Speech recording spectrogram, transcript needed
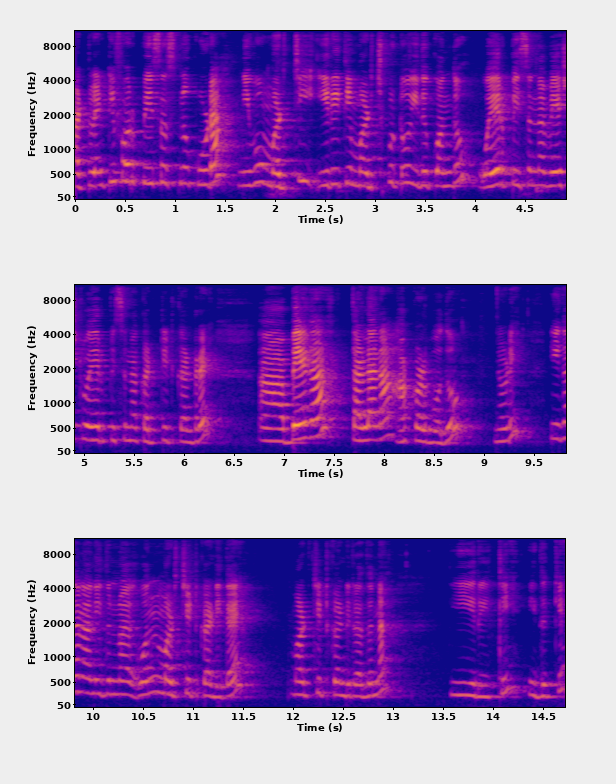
ಆ ಟ್ವೆಂಟಿ ಫೋರ್ ಪೀಸಸ್ನು ಕೂಡ ನೀವು ಮಡ್ಚಿ ಈ ರೀತಿ ಮಡ್ಚಿಬಿಟ್ಟು ಇದಕ್ಕೊಂದು ವೈರ್ ಪೀಸನ್ನು ವೇಸ್ಟ್ ವೈರ್ ಪೀಸನ್ನು ಕಟ್ಟಿಟ್ಕೊಂಡ್ರೆ ಬೇಗ ತಳ್ಳನ ಹಾಕ್ಕೊಳ್ಬೋದು ನೋಡಿ, ಈಗ ನಾನು ಇದನ್ನು ಒಂದು ಮಡ್ಚಿಟ್ಕೊಂಡಿದ್ದೆ ಮಡ್ಚಿಟ್ಕೊಂಡಿರೋದನ್ನು ಈ ರೀತಿ ಇದಕ್ಕೆ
